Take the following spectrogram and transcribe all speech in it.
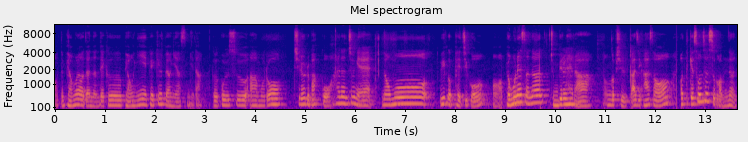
어떤 병을 얻었는데 그 병이 백혈병이었습니다. 그 골수암으로 치료를 받고 하는 중에 너무 위급해지고 어, 병원에서는 준비를 해라. 응급실까지 가서 어떻게 손쓸 수가 없는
